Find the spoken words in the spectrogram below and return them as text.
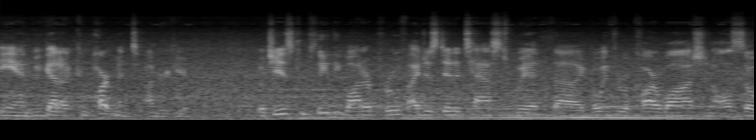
and we've got a compartment under here which is completely waterproof. I just did a test with uh, going through a car wash and also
